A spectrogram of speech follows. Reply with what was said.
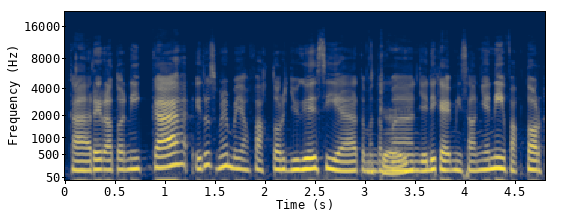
karir atau nikah. Itu sebenarnya banyak faktor juga sih ya, teman-teman. Jadi kayak misalnya nih faktor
